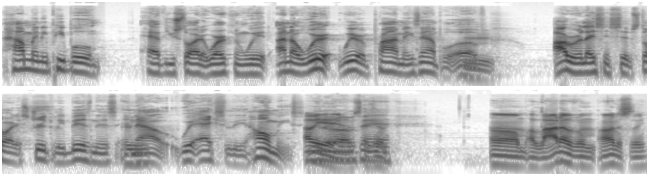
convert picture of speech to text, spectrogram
how many people have you started working with? I know we're we're a prime example of Mm-hmm. our relationship started strictly business, and now we're actually homies. Oh, you yeah, know what I'm saying? sure. Um, a lot of them, honestly.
